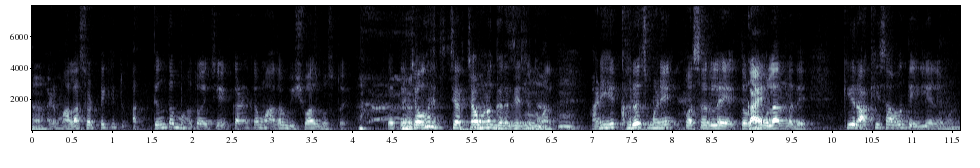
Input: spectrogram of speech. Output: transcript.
आणि मला असं वाटतं की तू अत्यंत महत्वाची आहे कारण का माझा विश्वास बसतोय. तर त्याच्यावर चर्चा होणं गरजेचं आहे तुम्हाला. आणि हे खरंच म्हणे पसरलंय तरुण? मुलांमध्ये की राखी सावंत एलियन आहे म्हणून.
